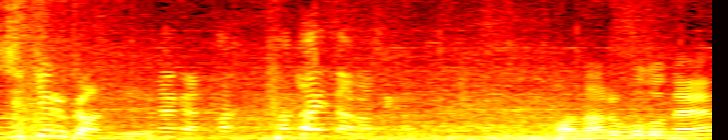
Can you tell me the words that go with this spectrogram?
弾ける感じ？なんかた叩いたなって感じ。あなるほどね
